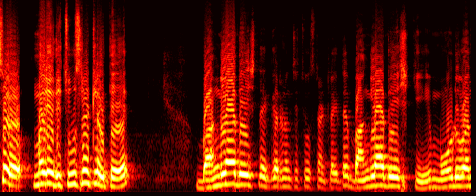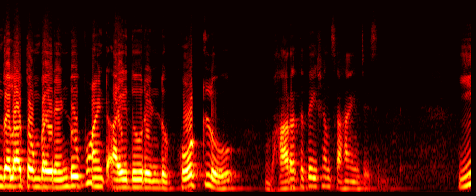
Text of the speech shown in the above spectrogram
సో మరి ఇది చూసినట్లయితే బంగ్లాదేశ్ దగ్గర నుంచి చూసినట్లయితే బంగ్లాదేశ్కి మూడు వందల తొంభై రెండు పాయింట్ ఐదు రెండు కోట్లు భారతదేశం సహాయం చేసిందండి ఈ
